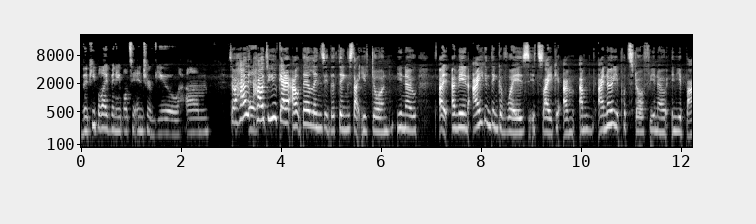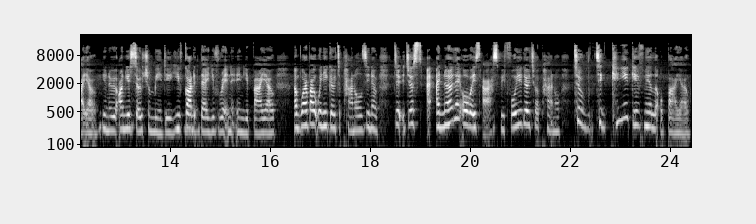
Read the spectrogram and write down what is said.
the people I've been able to interview. Um, So how Uh, how do you get it out there, Lindsay? The things that you've done, you know, I, I mean, I can think of ways. It's like I'm, I'm, I know you put stuff, you know, in your bio, you know, on your social media. You've got it there. You've written it in your bio. And what about when you go to panels? You know, do, just I, I know they always ask before you go to a panel to to can you give me a little bio?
